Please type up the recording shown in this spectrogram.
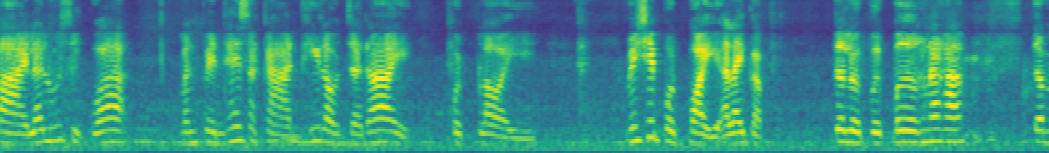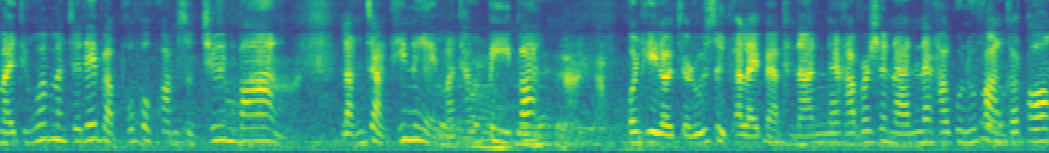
บายและรู้สึกว่า มันเป็นเทศกาลที่เราจะได้ปลดปล่อย ไม่ใช่ปลดปล่อยอะไรแบบเตลิดเปิดเปิงนะคะ แต่หมายถึงว่ามันจะได้แบบพบกับความสดชื่นบ้าง หลังจากที่เหนื่อยมาทั้งปีป่ะบบางทีเราจะรู้สึกอะไรแบบนั้นนะคะ เพราะฉะนั้นนะคะคุณผู้ฟังก็ต้อง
